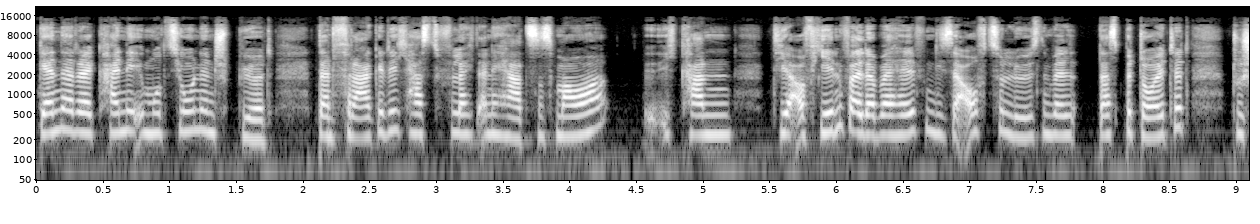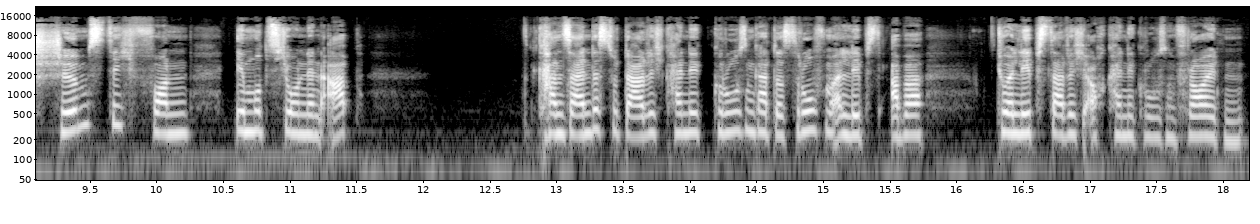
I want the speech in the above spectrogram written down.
generell keine Emotionen spürt, dann frage dich, hast du vielleicht eine Herzensmauer? Ich kann dir auf jeden Fall dabei helfen, diese aufzulösen, weil das bedeutet, du schirmst dich von Emotionen ab. Kann sein, dass du dadurch keine großen Katastrophen erlebst, aber du erlebst dadurch auch keine großen Freuden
